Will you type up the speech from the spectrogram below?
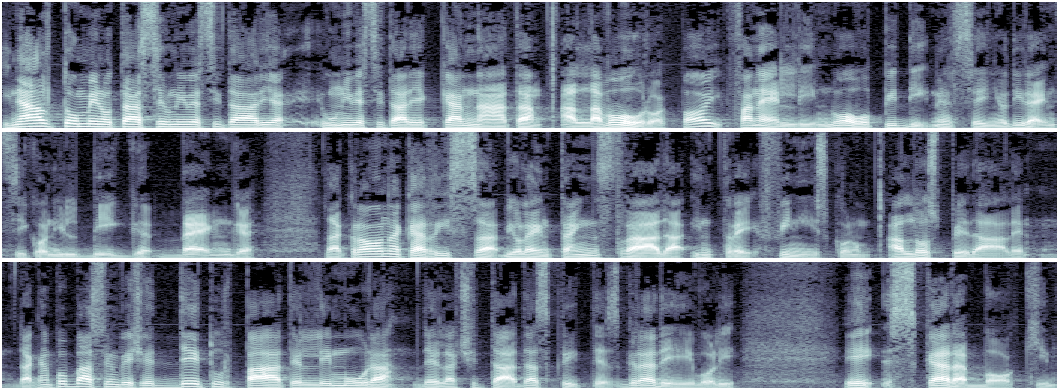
In alto meno tasse universitarie, universitarie cannata al lavoro. E poi Fanelli, nuovo PD nel segno di Renzi con il Big Bang. La cronaca, rissa violenta in strada, in tre finiscono all'ospedale. Da Campobasso invece deturpate le mura della città da scritte sgradevoli e scarabocchi.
